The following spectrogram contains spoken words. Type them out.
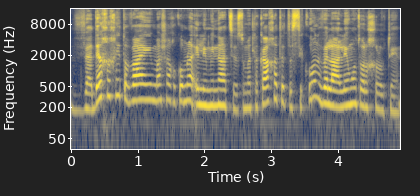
והדרך הכי טובה היא מה שאנחנו קוראים לה אלימינציה, זאת אומרת לקחת את הסיכון ולהעלים אותו לחלוטין.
